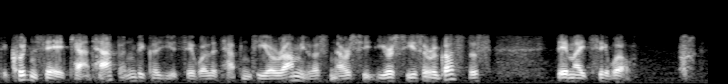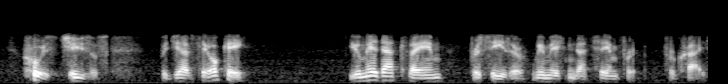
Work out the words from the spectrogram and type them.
they couldn't say it can't happen because you'd say, well, it happened to your Romulus and our, your Caesar Augustus. They might say, well, who is Jesus? But you have to say, okay, you made that claim for Caesar. We're making that same for, for Christ.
